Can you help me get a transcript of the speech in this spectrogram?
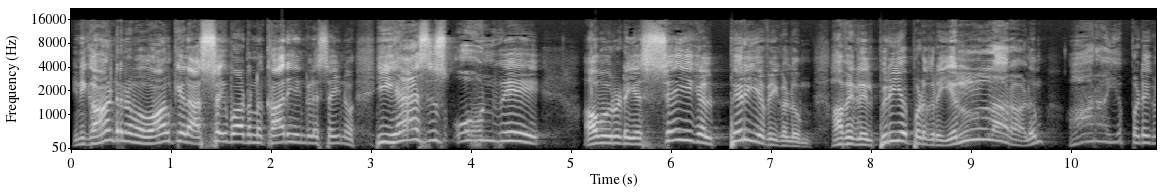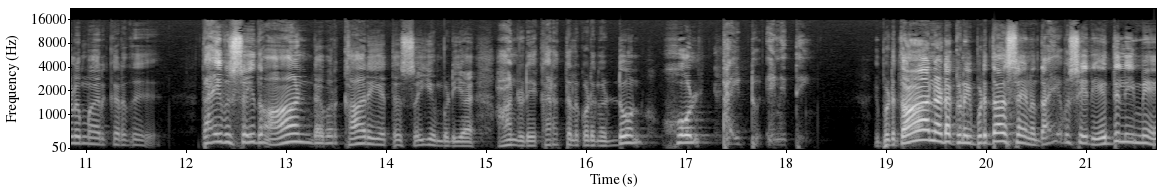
இன்னைக்கு ஆண்டர் நம்ம வாழ்க்கையில் அசைபாடன காரியங்களை செய்யணும். He has his own way அவருடைய செய்கள் பெரியவைகளும் அவைகளில் பிரியப்படுகிற எல்லாராலும் ஆராயப்படைகளுமா இருக்கிறது? தயவு செய்து ஆண்டவர் காரியத்தை செய்யும்படியா ஆண்டுடைய கரத்தில் கொடுங்க. Don't hold tight to anything இப்படித்தான் நடக்கணும் இப்படித்தான் செய்யணும். தயவு செய்து எதுலேயுமே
